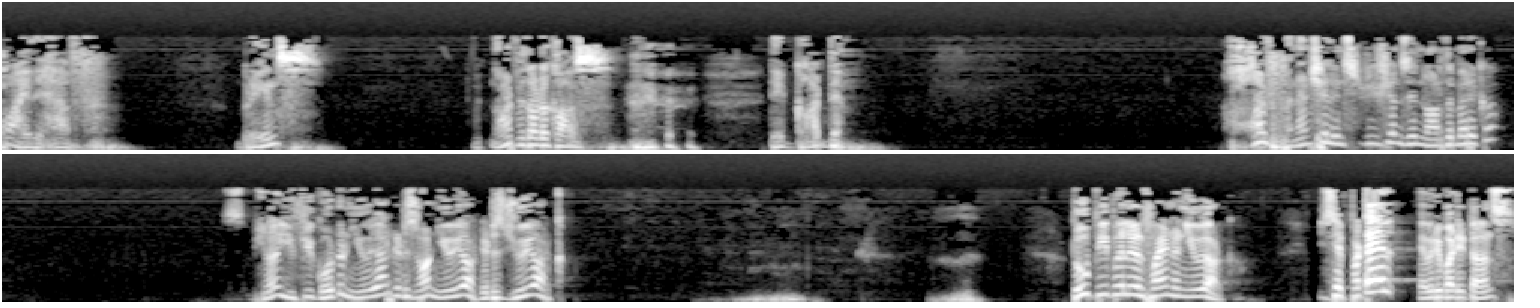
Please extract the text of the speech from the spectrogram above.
Why they have brains. Not without a cause. they got them. All financial institutions in North America. You know, if you go to New York, it is not New York, it is New York. Two people you'll find in New York. You say Patel, everybody turns.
